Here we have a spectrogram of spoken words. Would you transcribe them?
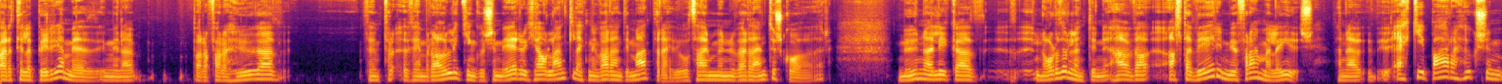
bara til að byrja með, ég meina bara fara að hugað þeim, þeim ráðlíkingu sem eru hjá landleikni varðandi matræði og þær munu verða endurskoðaðar muna líka að Norðurlöndin hafa alltaf verið mjög framælega í þessu. Þannig að ekki bara hugsa um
